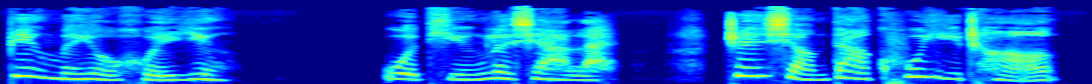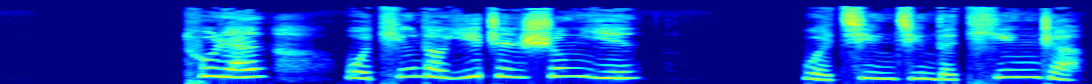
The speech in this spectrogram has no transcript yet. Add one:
并没有回应，我停了下来，真想大哭一场。突然，我听到一阵声音，我静静的听着，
